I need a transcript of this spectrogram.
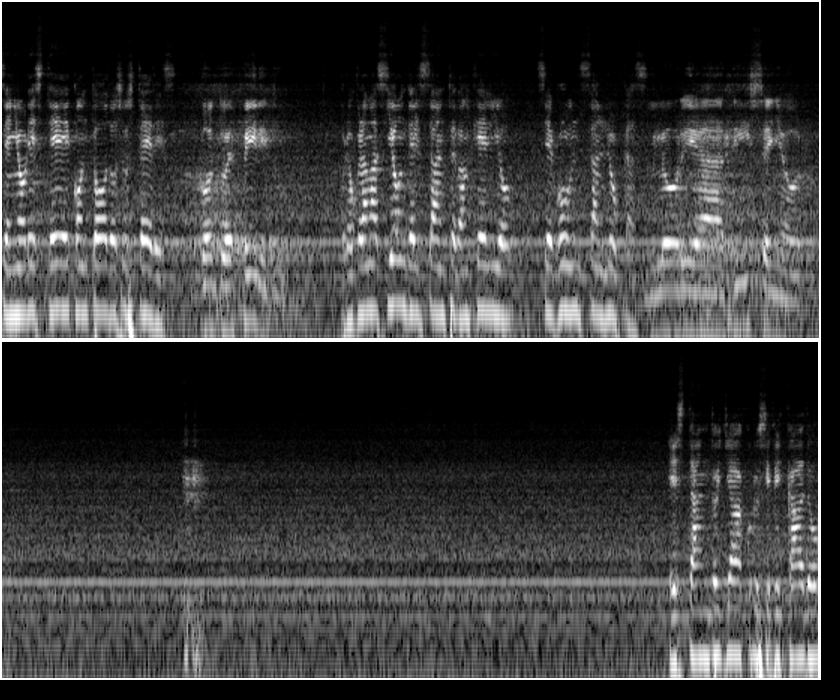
Señor esté con todos ustedes. con tu espíritu. Proclamación del Santo Evangelio según San Lucas. Gloria a ti, Señor. Estando ya crucificado,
